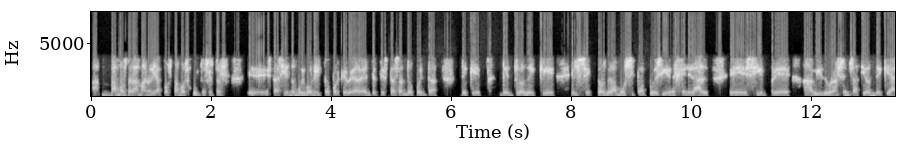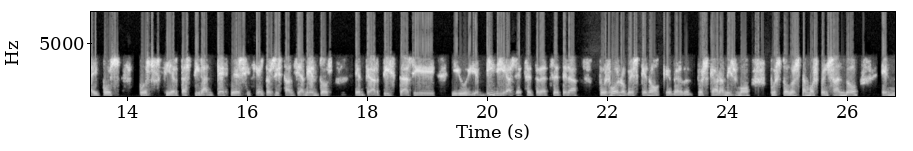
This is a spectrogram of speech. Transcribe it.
ah, vamos de la mano y apostamos juntos. Esto eh, está siendo muy bonito porque verdaderamente te estás dando cuenta de que dentro de que el sector de la música, pues y en general, eh, siempre ha habido una sensación de que hay pues pues ciertas tiranteces y ciertos distanciamientos entre artistas y, envidias, etcétera, etcétera, pues bueno, ves que no, que pues que ahora mismo pues todos estamos pensando en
